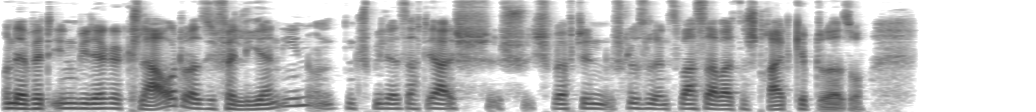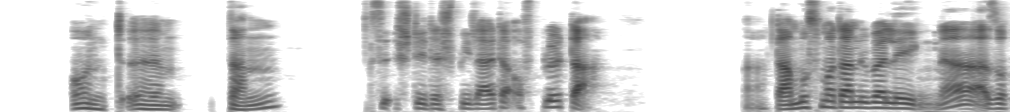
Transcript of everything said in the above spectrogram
und er wird ihnen wieder geklaut oder sie verlieren ihn und ein Spieler sagt, ja, ich, ich, ich werfe den Schlüssel ins Wasser, weil es einen Streit gibt oder so. Und ähm, dann steht der Spielleiter oft blöd da. Ja, da muss man dann überlegen. Ne? Also,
